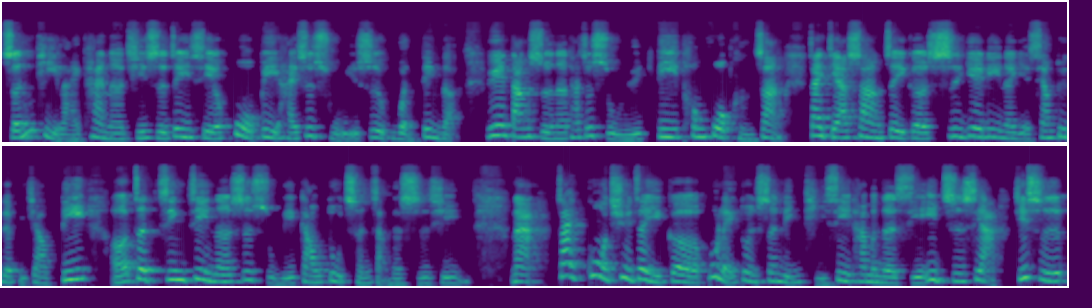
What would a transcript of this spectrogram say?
整体来看呢，其实这些货币还是属于是稳定的，因为当时呢，它是属于低通货膨胀，再加上这个失业率呢也相对的比较低，而这经济呢是属于高度成长的时期。那在过去这一个布雷顿森林体系他们的协议之下，其实。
